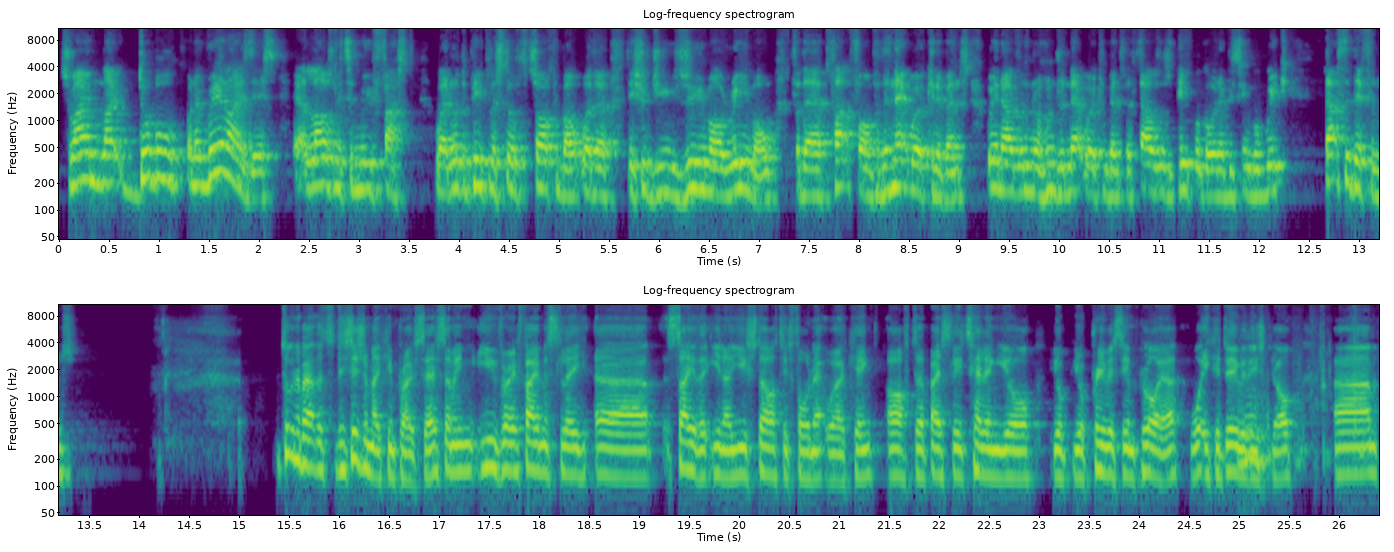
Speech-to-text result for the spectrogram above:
So I'm like double, when I realize this, it allows me to move fast where other people are still talking about whether they should use Zoom or Remo for their platform for the networking events. We're now running 100 networking events with thousands of people going every single week. That's the difference. talking about the decision making process, I mean, you very famously uh, say that you know you started 4Networking after basically telling your your, your previous employer what he could do with mm. his job, um,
